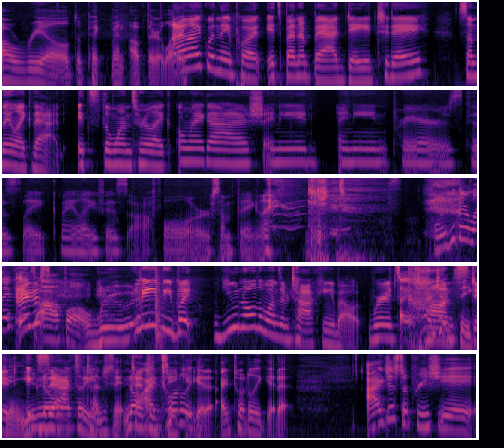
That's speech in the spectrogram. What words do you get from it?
a real depiction of their life. I like when they put it's been a bad day today, something like that. It's the ones who are like, "Oh my gosh, I need I need prayers cuz like my life is awful or something." Like Maybe their life is just- awful, rude. maybe, but you know the ones I'm talking about where it's uh, attention constant. seeking. You exactly. know what's attention seeking. No, I totally seeking. get it. I totally get it. I just appreciate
